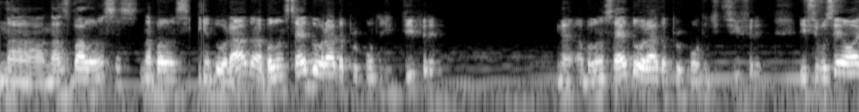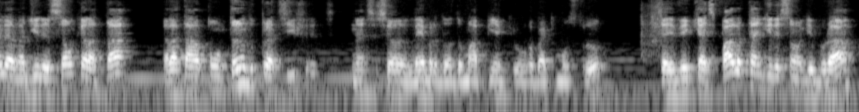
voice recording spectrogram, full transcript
na, nas balanças, na balancinha dourada. A balança é dourada por conta de Tiferet. Né? A balança é dourada por conta de Tiferet. E se você olha na direção que ela está, ela está apontando para Tiferet. Né? Se você lembra do, do mapinha que o Roberto mostrou, você vai ver que a espada está em direção a Geburah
